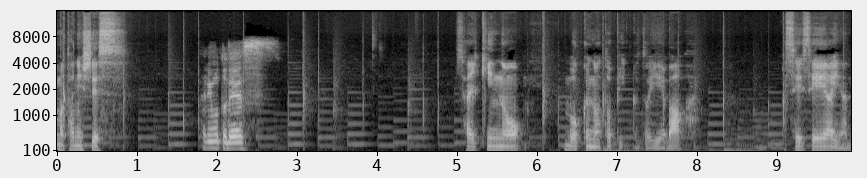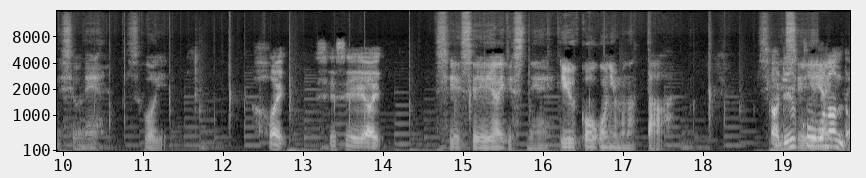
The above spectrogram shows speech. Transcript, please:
うも、谷吉です。谷本です。最近の僕のトピックといえば、生成 AI なんですよね。すごい、はい。生成 AI。生成 AI ですね。流行語にもなった。あ流行語なんだ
